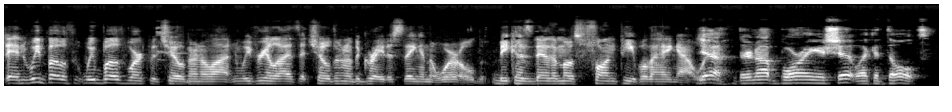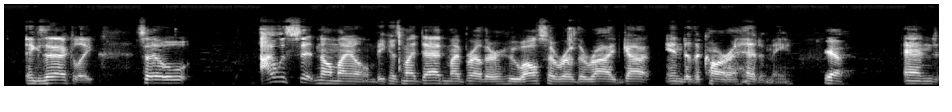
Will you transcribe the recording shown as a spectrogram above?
and we both we both worked with children a lot, and we've realized that children are the greatest thing in the world because they're the most fun people to hang out with. Yeah, they're not boring as shit like adults. Exactly. So I was sitting on my own because my dad and my brother, who also rode the ride, got into the car ahead of me. Yeah. And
